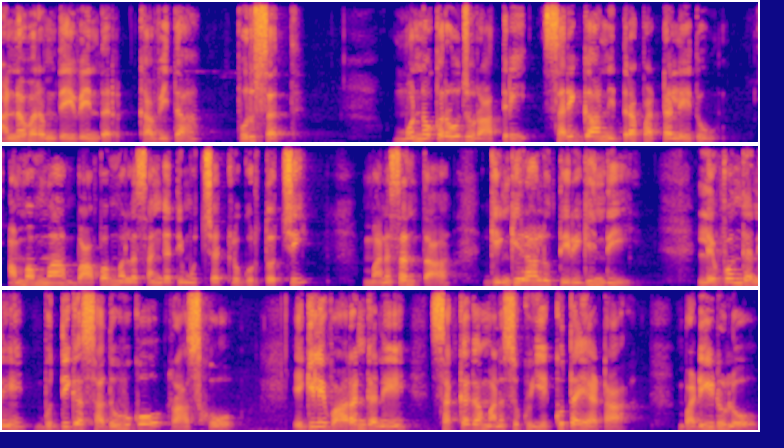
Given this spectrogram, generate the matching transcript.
అన్నవరం దేవేందర్ కవిత పురుసత్. మొన్నొక రోజు రాత్రి సరిగ్గా నిద్ర పట్టలేదు. అమ్మమ్మ బాపమ్మల సంగతి ముచ్చట్లు గుర్తొచ్చి మనసంతా గింగిరాలు తిరిగింది. లెవ్వంగానే బుద్ధిగా చదువుకో రాసుకో. ఎగిలి వారంగానే చక్కగా మనసుకు ఎక్కుతాయట. బడీడులో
